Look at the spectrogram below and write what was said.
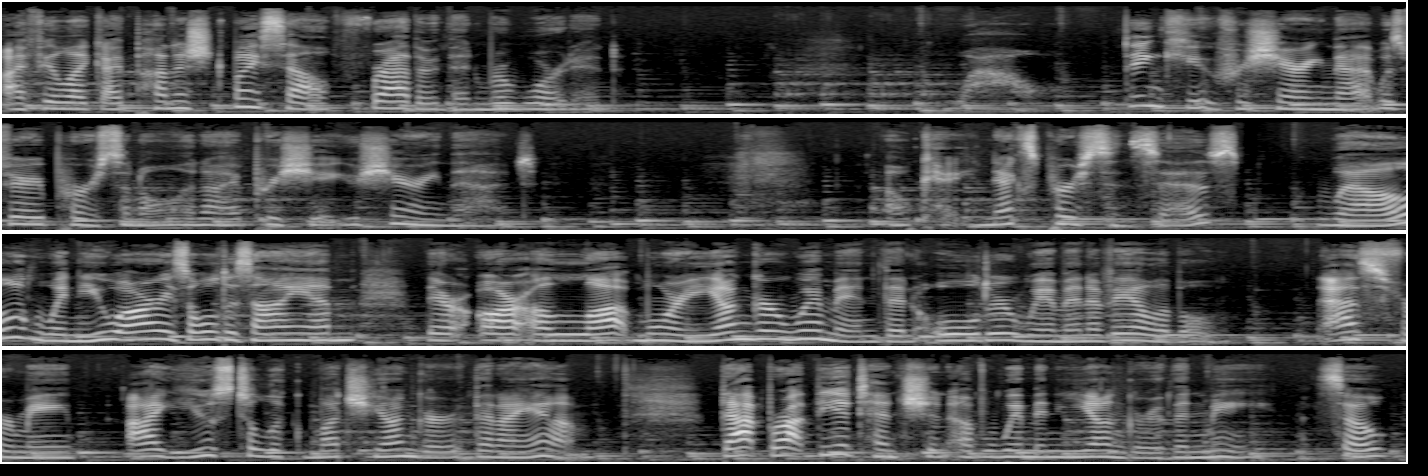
I feel like I punished myself rather than rewarded. Wow. Thank you for sharing that. It was very personal, and I appreciate you sharing that. Okay, next person says, well, when you are as old as I am, there are a lot more younger women than older women available. As for me, I used to look much younger than I am. That brought the attention of women younger than me. So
